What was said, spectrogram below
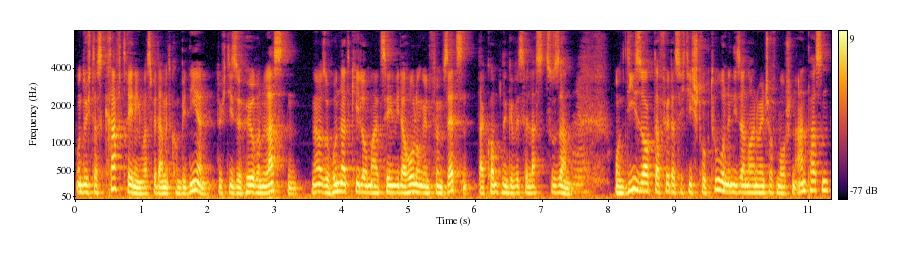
und durch das Krafttraining, was wir damit kombinieren, durch diese höheren Lasten, ne, also 100 Kilo mal 10 Wiederholungen in 5 Sätzen, da kommt eine gewisse Last zusammen. Ja. Und die sorgt dafür, dass sich die Strukturen in dieser neuen Range of Motion anpassen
